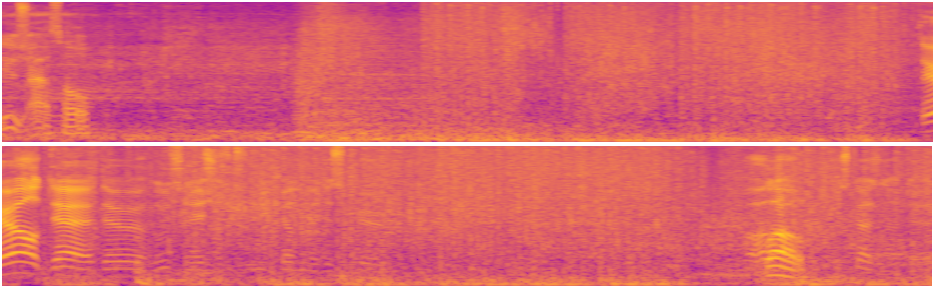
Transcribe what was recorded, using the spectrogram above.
you asshole. They're all dead. They're hallucinations. When you kill them, they disappear. Oh, Whoa. This guy's not dead.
